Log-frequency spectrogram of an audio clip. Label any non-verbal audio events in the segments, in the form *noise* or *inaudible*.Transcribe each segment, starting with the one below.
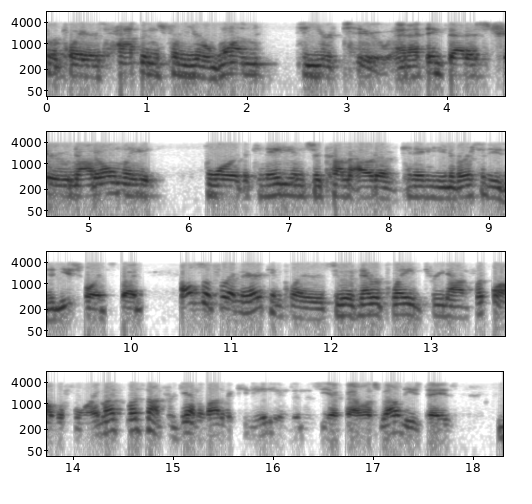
for players happens from year one to year two. And I think that is true not only for the Canadians who come out of Canadian universities and U Sports, but also for American players who have never played three down football before. And let's, let's not forget, a lot of the Canadians in the CFL as well these days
